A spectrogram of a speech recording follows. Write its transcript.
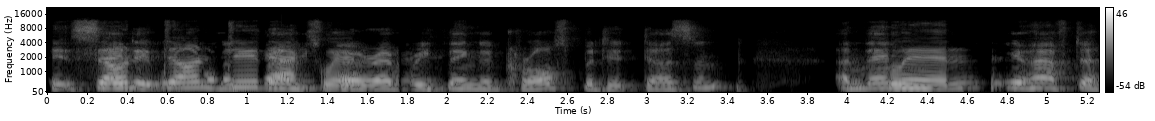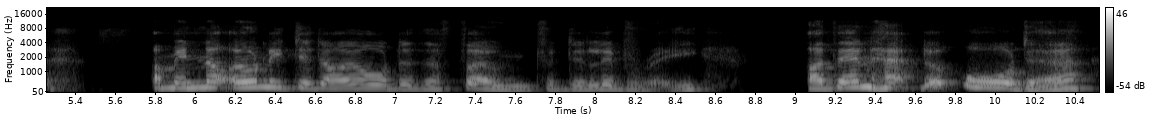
It said don't, it don't do that, Glynn. everything across, but it doesn't. And then Glynn. you have to. I mean, not only did I order the phone for delivery, I then had to order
